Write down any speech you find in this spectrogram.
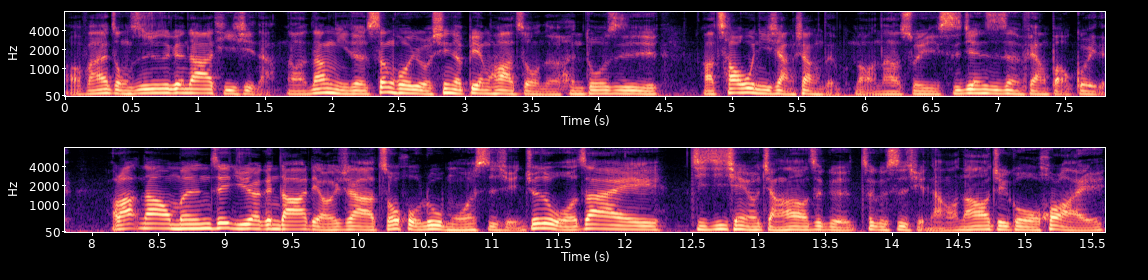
哦，反正总之就是跟大家提醒啊，啊，当你的生活有新的变化之后呢，很多是啊超乎你想象的啊，那所以时间是真的非常宝贵的。好了，那我们这一集要跟大家聊一下走火入魔的事情，就是我在几集前有讲到这个这个事情，然后然后结果后来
